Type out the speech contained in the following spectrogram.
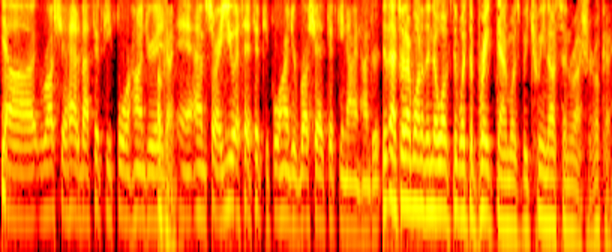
yeah. uh, Russia had about 5,400. Okay. I'm sorry, U.S. had 5,400. Russia had 5,900. That's what I wanted to know what the, what the breakdown was between us and Russia. Okay.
